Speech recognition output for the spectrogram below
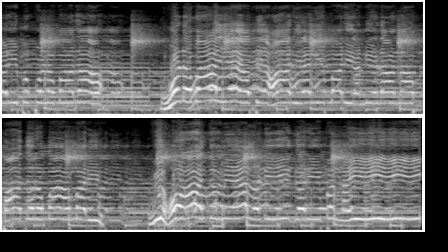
વડવો પણ મારા વડવાએ બિહારી મારી અનેડાના પાદરમાં મારી વિહોદ મેલડી ગરીબ નહીં.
